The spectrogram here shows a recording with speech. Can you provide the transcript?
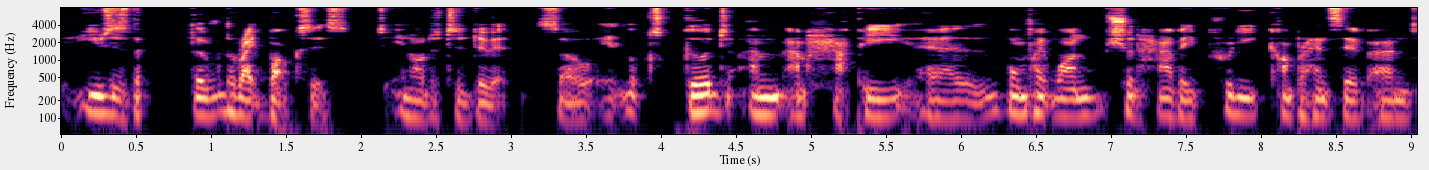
uses the, the, the, right boxes in order to do it. So it looks good. I'm, I'm happy. Uh, 1.1 should have a pretty comprehensive and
